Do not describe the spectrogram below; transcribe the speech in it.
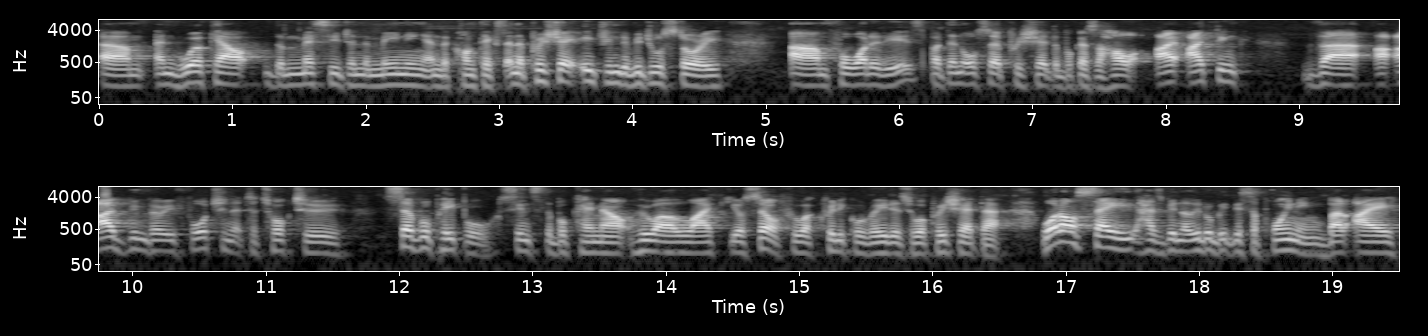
um, and work out the message and the meaning and the context and appreciate each individual story um, for what it is, but then also appreciate the book as a whole. I, I think that I've been very fortunate to talk to several people since the book came out who are like yourself, who are critical readers who appreciate that. What I'll say has been a little bit disappointing, but I.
